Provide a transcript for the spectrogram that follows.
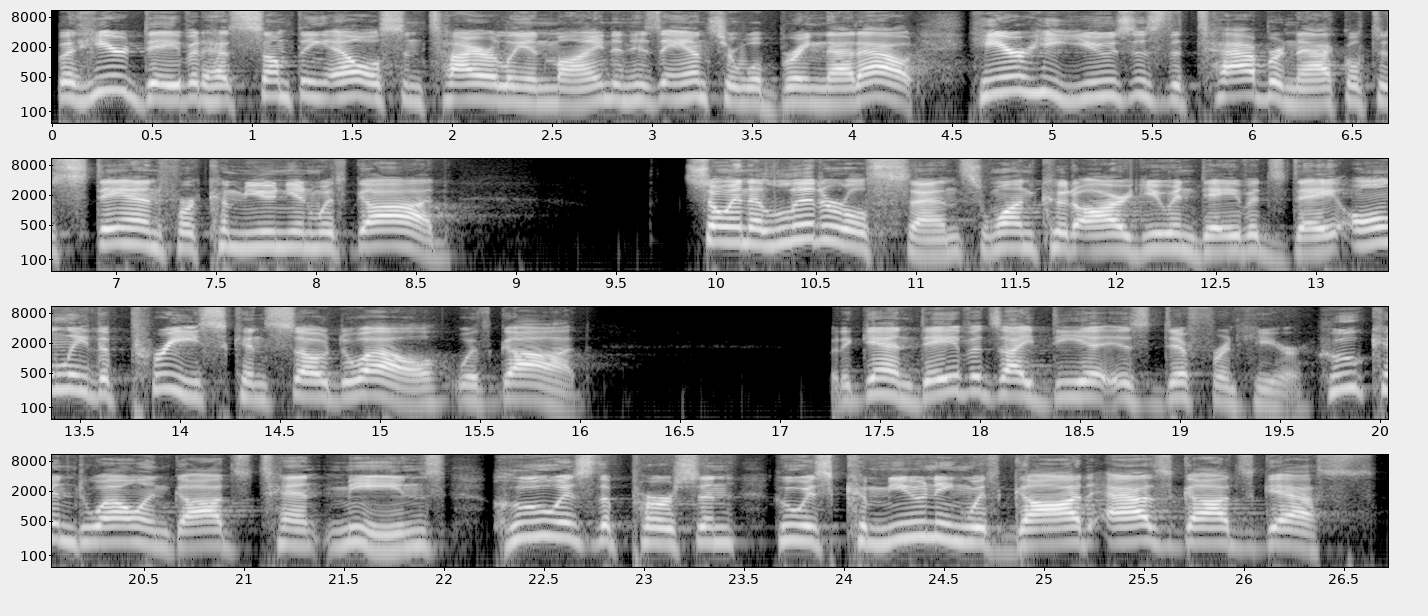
But here, David has something else entirely in mind, and his answer will bring that out. Here, he uses the tabernacle to stand for communion with God. So, in a literal sense, one could argue in David's day, only the priests can so dwell with God. But again, David's idea is different here. Who can dwell in God's tent means who is the person who is communing with God as God's guest.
